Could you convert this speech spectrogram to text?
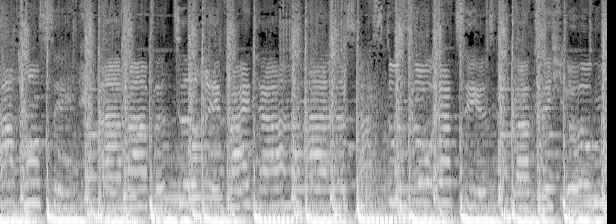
pas français, aber bitte red weiter. Alles, was du so erzählst, irgendwie.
